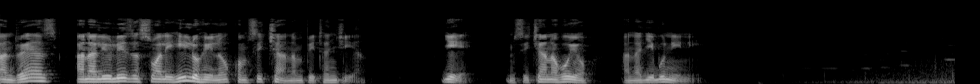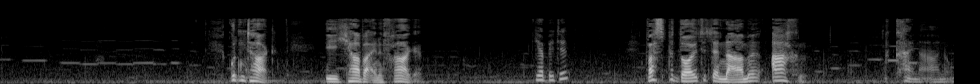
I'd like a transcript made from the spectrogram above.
andreas analiuliza swali hilo hilo kwa msichana mpita njia je msichana huyo anajibu nini Guten Tag, ich habe eine Frage. Ja, bitte? Was bedeutet der Name Aachen? Keine Ahnung.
